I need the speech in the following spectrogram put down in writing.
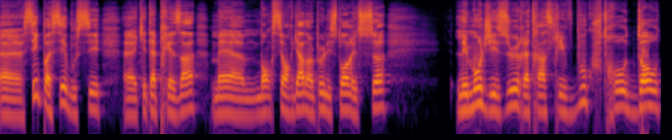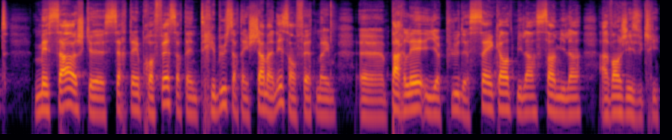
Euh, c'est possible aussi qu'il était présent, mais bon, si on regarde un peu l'histoire et tout ça, les mots de Jésus retranscrivent beaucoup trop d'autres message que certains prophètes, certaines tribus, certains chamanistes en fait même, euh, parlaient il y a plus de 50 000 ans, 100 000 ans avant Jésus-Christ.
